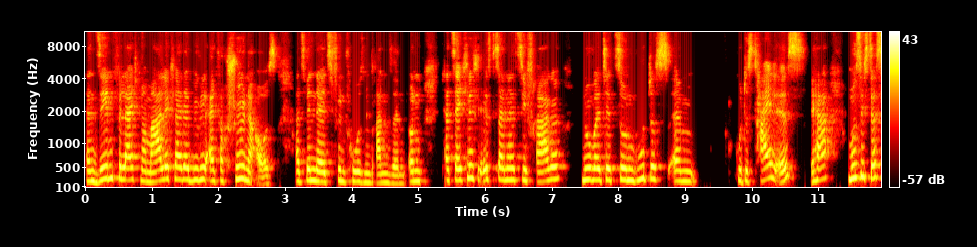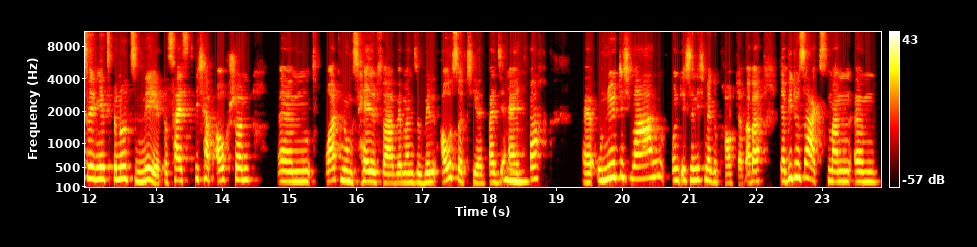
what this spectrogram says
dann sehen vielleicht normale Kleiderbügel einfach schöner aus, als wenn da jetzt fünf Hosen dran sind. Und tatsächlich ist dann jetzt die Frage, nur weil es jetzt so ein gutes ähm, gutes Teil ist, ja, muss ich deswegen jetzt benutzen? Nee, das heißt, ich habe auch schon ähm, Ordnungshelfer, wenn man so will, aussortiert, weil sie mhm. einfach äh, unnötig waren und ich sie nicht mehr gebraucht habe. Aber ja, wie du sagst, man ähm,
